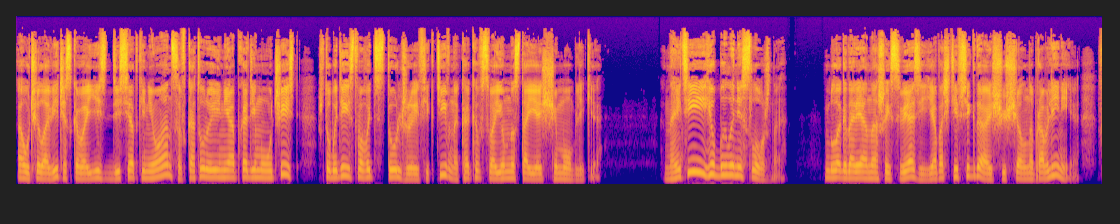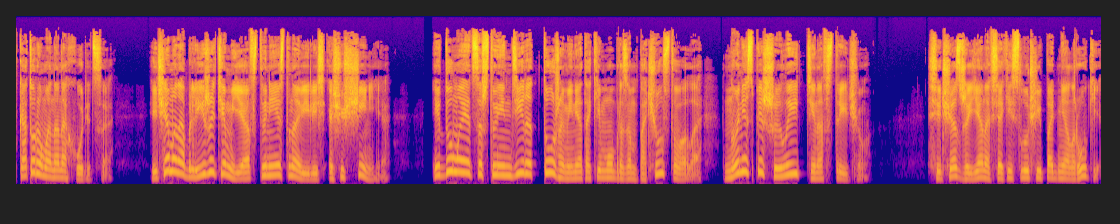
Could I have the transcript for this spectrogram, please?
а у человеческого есть десятки нюансов, которые необходимо учесть, чтобы действовать столь же эффективно, как и в своем настоящем облике. Найти ее было несложно. Благодаря нашей связи я почти всегда ощущал направление, в котором она находится. И чем она ближе, тем явственнее становились ощущения. И думается, что Индира тоже меня таким образом почувствовала, но не спешила идти навстречу. Сейчас же я на всякий случай поднял руки,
